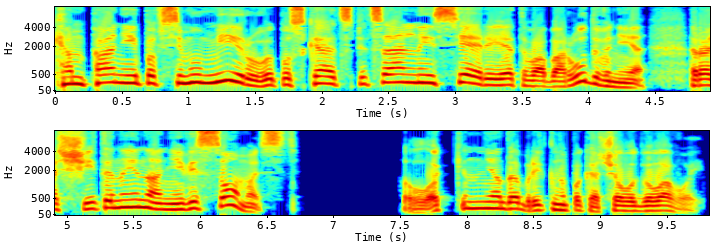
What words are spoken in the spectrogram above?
Компании по всему миру выпускают специальные серии этого оборудования, рассчитанные на невесомость. Локкин неодобрительно покачала головой.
